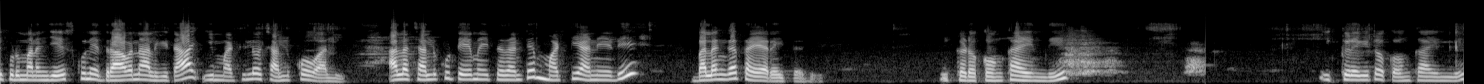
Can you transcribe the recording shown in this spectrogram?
ఇప్పుడు మనం చేసుకునే ద్రావణాలు గిట ఈ మట్టిలో చల్లుకోవాలి. అలా చల్లుకుంటే ఏమవుతుందంటే మట్టి అనేది బలంగా తయారవుతుంది ఇక్కడ ఒక వంకాయ ఉంది. ఇక్కడ గిట ఒక వంకాయ ఉంది.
